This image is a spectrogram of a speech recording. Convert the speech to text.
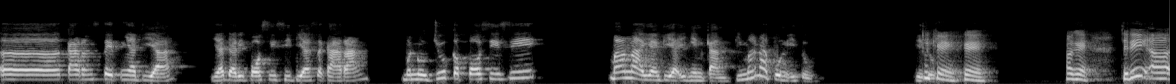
uh, current state-nya dia, ya dari posisi dia sekarang menuju ke posisi mana yang dia inginkan, di mana pun itu. Gitu. Oke, gitu. oke. Okay, Oke, okay. jadi uh,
